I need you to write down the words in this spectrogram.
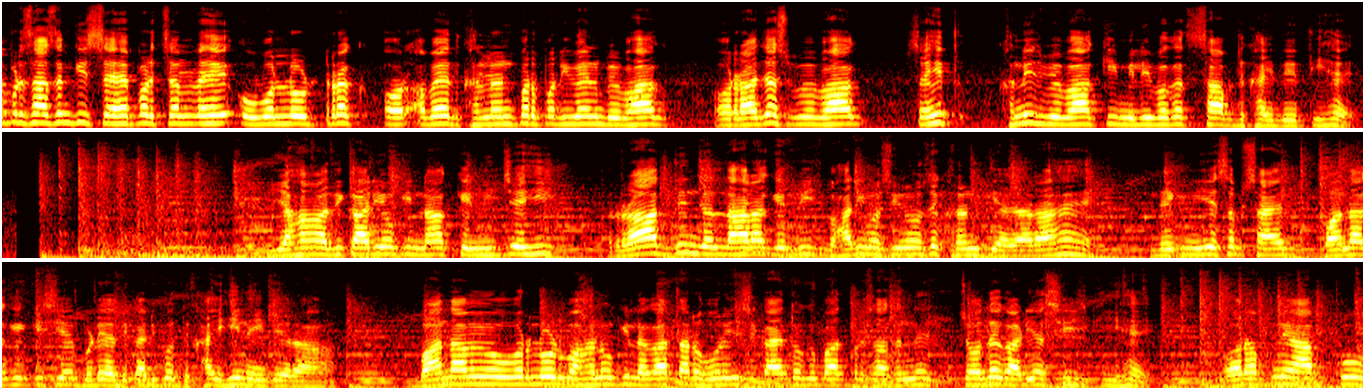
प्रशासन की सह पर चल रहे ओवरलोड ट्रक और अवैध खनन पर परिवहन विभाग और राजस्व विभाग सहित खनिज विभाग की मिलीभगत साफ़ दिखाई देती है। यहाँ अधिकारियों की नाक के नीचे ही रात दिन जलधारा के बीच भारी मशीनों से खनन किया जा रहा है, लेकिन ये सब शायद बांदा के किसी बड़े अधिकारी को दिखाई ही नहीं दे रहा। बांदा में ओवरलोड वाहनों की लगातार हो रही शिकायतों के बाद प्रशासन ने चौदह गाड़ियाँ सीज की हैं और अपने आप को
